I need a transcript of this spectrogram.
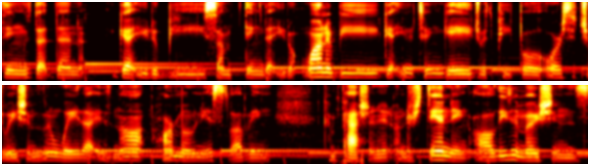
things that then get you to be something that you don't want to be, get you to engage with people or situations in a way that is not harmonious, loving, compassionate, understanding. All these emotions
